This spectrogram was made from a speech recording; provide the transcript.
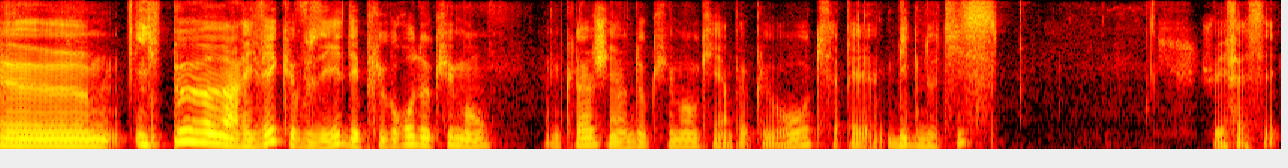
Euh, il peut arriver que vous ayez des plus gros documents. Donc là, j'ai un document qui est un peu plus gros, qui s'appelle Big Notice. Je vais effacer.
